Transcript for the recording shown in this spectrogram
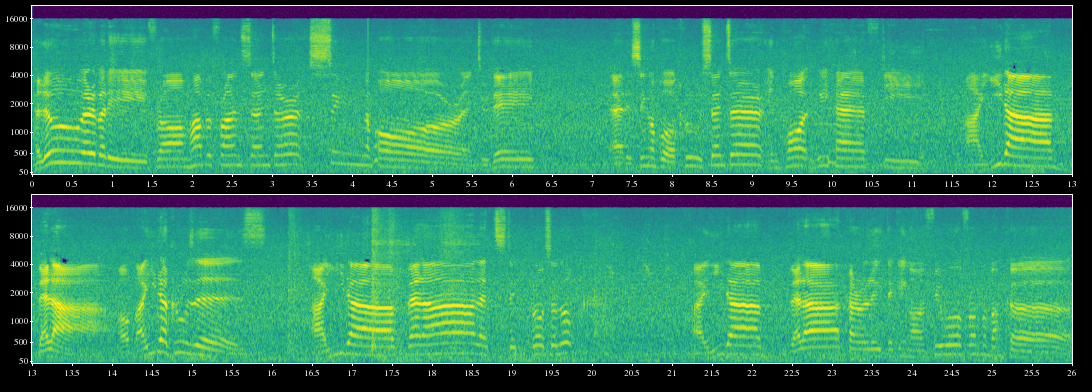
Hello everybody from Harbourfront Centre, Singapore and today at the Singapore Cruise Centre in port we have the Aida Bella of Aida Cruises. Aida Bella, let's take a closer look. Aida Bella currently taking on fuel from a bunker.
